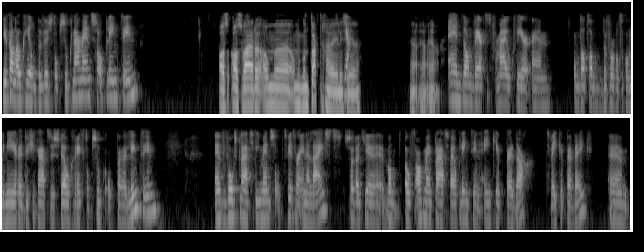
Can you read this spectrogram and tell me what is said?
Je kan ook heel bewust op zoek naar mensen op LinkedIn. Als, als ware om, uh, om contact te gaan realiseren. Ja. ja, ja, ja. En dan werkt het voor mij ook weer um, om dat dan bijvoorbeeld te combineren. Dus je gaat dus wel gericht op zoek op uh, LinkedIn. En vervolgens plaats je die mensen op Twitter in een lijst. Zodat je, want over het algemeen plaatsen wij op LinkedIn één keer per dag, twee keer per week. Um,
